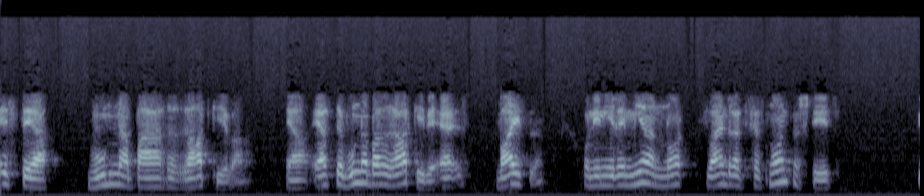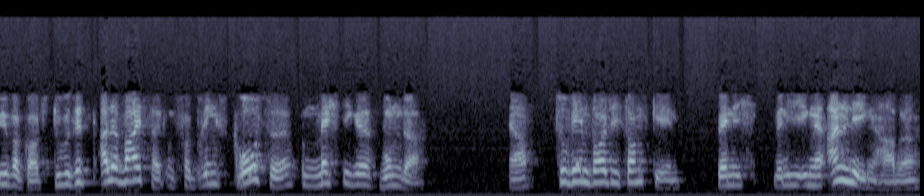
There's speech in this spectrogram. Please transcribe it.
ist der wunderbare Ratgeber. Ja, er ist der wunderbare Ratgeber. Er ist weise. Und in Jeremia 32, Vers 19 steht, über Gott. Du besitzt alle Weisheit und vollbringst große und mächtige Wunder. Ja, zu wem sollte ich sonst gehen, wenn ich, wenn ich irgendein Anliegen habe?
